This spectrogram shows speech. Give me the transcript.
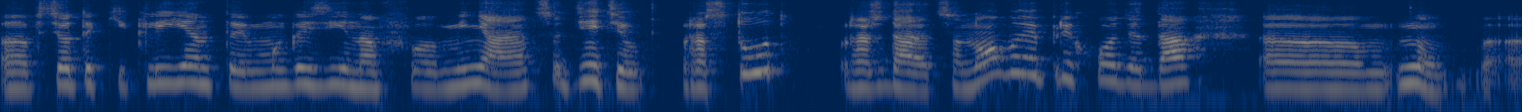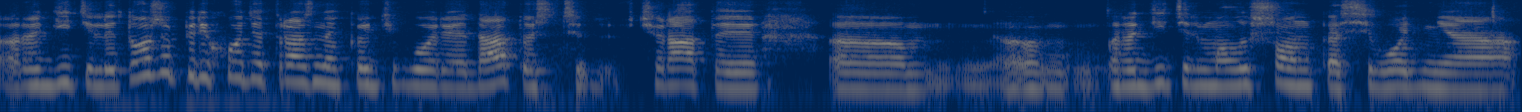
э, все-таки клиенты магазинов меняются, дети растут, рождаются новые, приходят, да, э, ну, родители тоже переходят разные категории, да, то есть вчера ты э, родитель малышонка, сегодня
